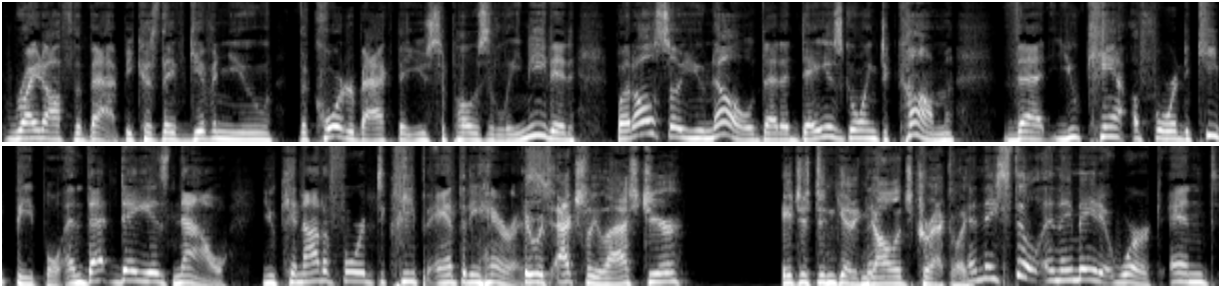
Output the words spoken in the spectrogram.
right off the bat because they've given you the quarterback that you supposedly needed, but also you know that a day is going to come that you can't afford to keep people. And that day is now. You cannot afford to keep Anthony Harris. it was actually last year. It just didn't get acknowledged correctly. And they still and they made it work. And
